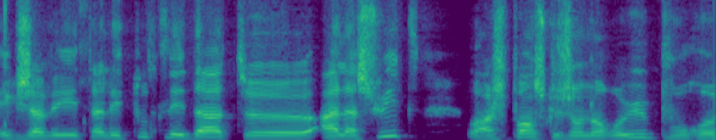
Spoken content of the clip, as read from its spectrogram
et que j'avais étalé toutes les dates à la suite, je pense que j'en aurais eu pour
